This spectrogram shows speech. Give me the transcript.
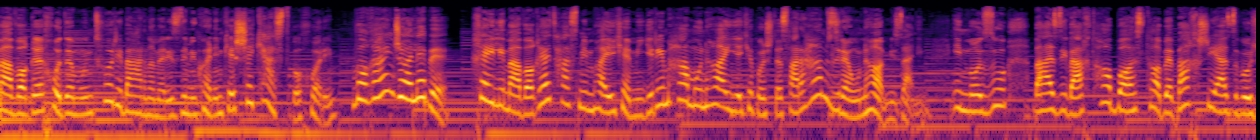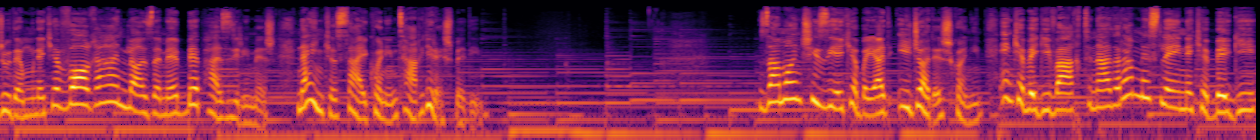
مواقع خودمون طوری برنامه ریزی می‌کنیم که شکست بخوریم. واقعا جالبه. خیلی مواقع تصمیم هایی که می‌گیریم همون هاییه که پشت سر هم زیر اونها می‌زنیم. این موضوع بعضی وقتها به بخشی از وجودمونه که واقعا لازمه بپذیریمش. نه اینکه سعی کنیم تغییرش بدیم. زمان چیزیه که باید ایجادش کنیم. اینکه بگی وقت ندارم مثل اینه که بگی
